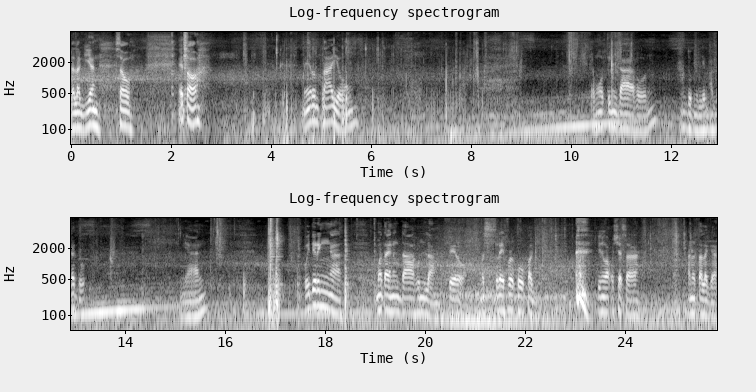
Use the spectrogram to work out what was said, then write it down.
lalagyan. So ito meron tayong kamuting dahon. Dumilim agad oh. Yan pwede rin uh, kumatay ng dahon lang pero mas refer ko pag kinuha ko siya sa ano talaga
